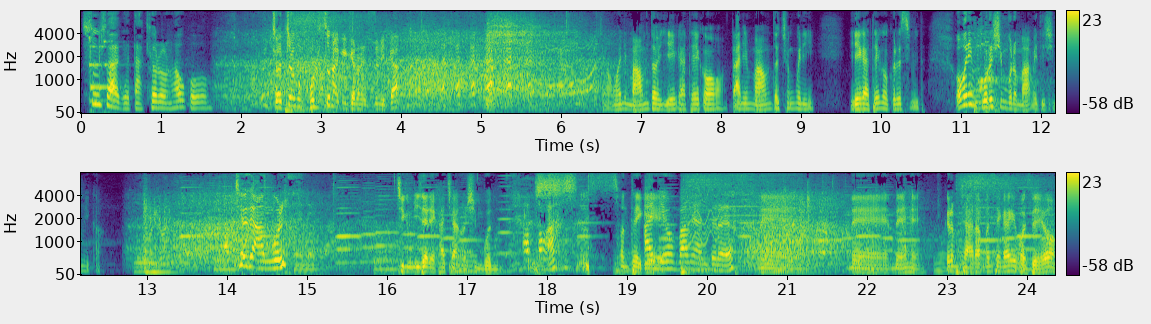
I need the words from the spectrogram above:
순수하게 다 결혼하고. 저쪽은 불순하게 결혼했으니까? 어머님 마음도 이해가 되고, 따님 마음도 충분히 이해가 되고, 그렇습니다. 어머님 고르신 분은 마음에 드십니까? 제가 안 골라. 지금 이 자리에 같이 안 오신 분. 아, 선택에. 아니요, 마음에 안 들어요. 네, 네, 네. 그럼 잘 한번 생각해 보세요.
